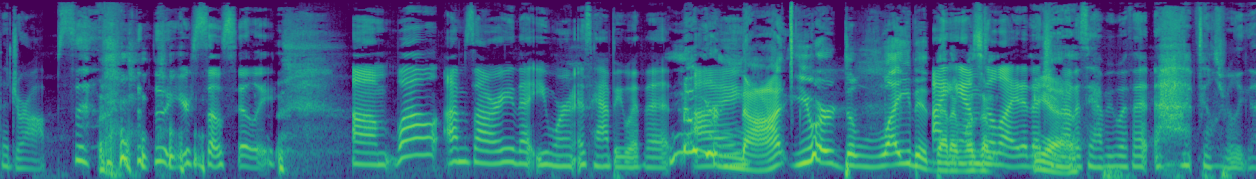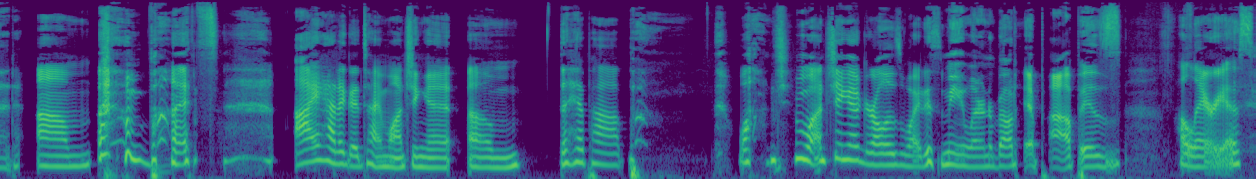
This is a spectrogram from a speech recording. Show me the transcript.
The drops. You're so silly. Um, well, I'm sorry that you weren't as happy with it. no, you're I- not. You are delighted I that I, am wasn't delighted that Yeah. you're not as happy with it. it feels really good. Um, but I had a good time watching it. Um, the hip hop, watch, watching a girl as white as me learn about hip hop is hilarious.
